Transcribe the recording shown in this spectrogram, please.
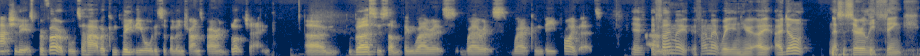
actually it's preferable to have a completely auditable and transparent blockchain um, versus something where it's where it's where it can be private. If, if um, I might if I might weigh in here, I I don't necessarily think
